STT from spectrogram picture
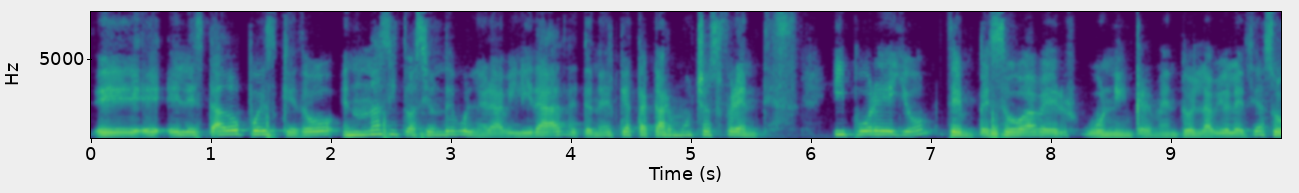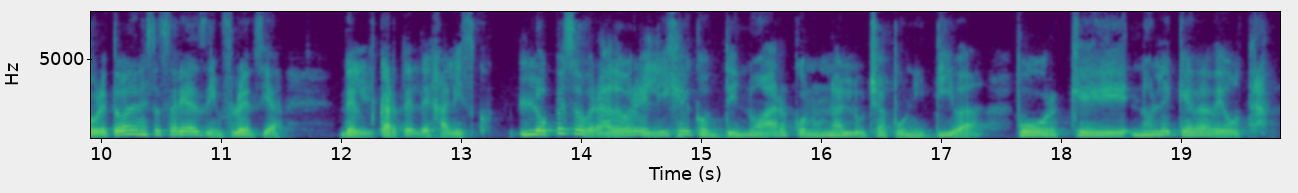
eh, el Estado pues quedó en una situación de vulnerabilidad, de tener que atacar muchos frentes. Y por ello se empezó a ver un incremento en la violencia, sobre todo en estas áreas de influencia del cártel de Jalisco. López Obrador elige continuar con una lucha punitiva porque no le queda de otra.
